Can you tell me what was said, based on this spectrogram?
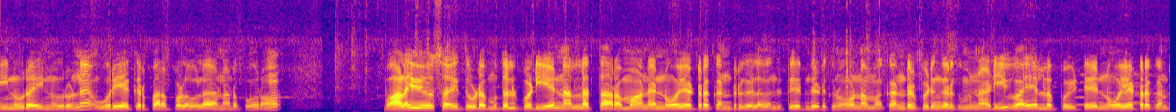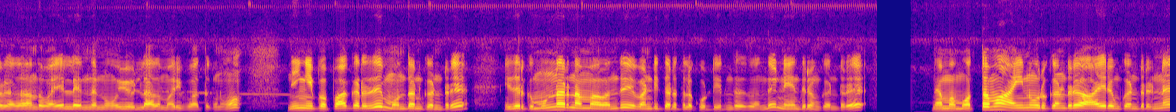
ஐநூறு ஐநூறுன்னு ஒரு ஏக்கர் பரப்பளவில் நட போகிறோம் வாழை விவசாயத்தோட முதல் படியே நல்ல தரமான நோயற்ற கன்றுகளை வந்து தேர்ந்தெடுக்கணும். நம்ம கன்று பிடுங்கிறதுக்கு முன்னாடி வயலில் போயிட்டு நோயற்ற கன்று அதாவது அந்த வயலில் எந்த நோயும் இல்லாத மாதிரி பார்த்துக்கணும். நீங்கள் இப்போ பார்க்குறது மொந்தன் கன்று. இதற்கு முன்னர் நம்ம வந்து வண்டி தரத்தில் கூட்டியிருந்தது வந்து நேந்திரம் கன்று. நம்ம மொத்தமாக ஐநூறு கன்று ஆயிரம் கன்றுன்னு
